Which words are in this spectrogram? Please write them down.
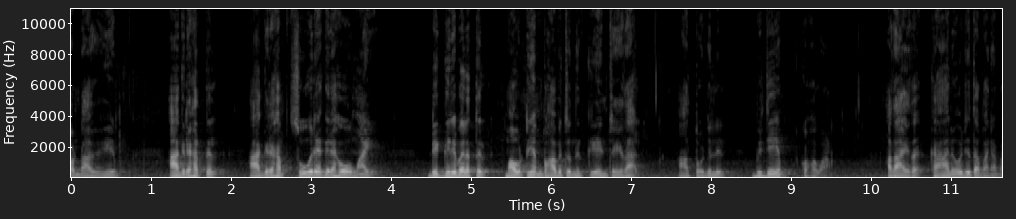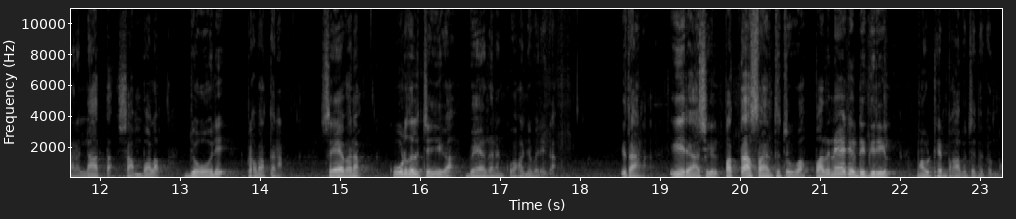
ഉണ്ടാകുകയും ആ ഗ്രഹത്തിൽ ആ ഗ്രഹം സൂര്യഗ്രഹവുമായി ഡിഗ്രി ബലത്തിൽ മൗഢ്യം പ്രാപിച്ചു നിൽക്കുകയും ചെയ്താൽ ആ തൊഴിലിൽ വിജയം കുറവാണ്. അതായത് കാലോചിത കാലോചിതപരമല്ലാത്ത ശമ്പളം ജോലി പ്രവർത്തനം. സേവനം കൂടുതൽ ചെയ്യുക വേതനം കുറഞ്ഞു വരിക. ഇതാണ്. ഈ രാശിയിൽ പത്താം സ്ഥാനത്ത് ചൊവ്വ പതിനേഴ് ഡിഗ്രിയിൽ മൗഢ്യം പ്രാപിച്ചു നിൽക്കുന്നു.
